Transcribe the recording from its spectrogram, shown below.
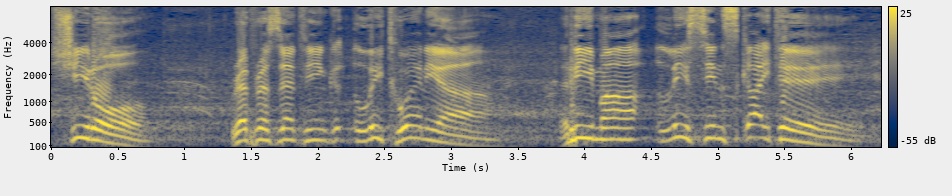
Shiro, representing Lithuania, Rima Lisinskaite.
